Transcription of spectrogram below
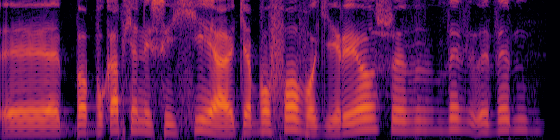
ε, από κάποια ανησυχία και από φόβο κυρίως, ε, δεν δεν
